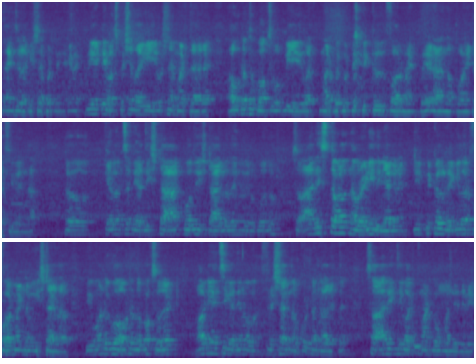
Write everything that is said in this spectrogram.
ಥ್ಯಾಂಕ್ಸ್ ಹೇಳಕ್ಕೆ ಇಷ್ಟಪಡ್ತೀನಿ. ಯಾಕಂದರೆ ಕ್ರಿಯೇಟಿವ್ ಆಗಿ ಯೋಚನೆ ಮಾಡ್ತಾ ಇದ್ದಾರೆ ಔಟ್ ಆಫ್ ದ ಬಾಕ್ಸ್ ಹೋಗಿ ವರ್ಕ್ ಮಾಡಬೇಕು. ಟಿಪಿಕಲ್ ಫಾರ್ಮ್ಯಾಟ್ ಬೇಡ ಅನ್ನೋ ಪಾಯಿಂಟ್ ಆಫ್ ವ್ಯೂಯಿಂದ ಸೊ ಕೆಲವೊಂದ್ಸತಿ ಅದು ಇಷ್ಟ ಆಗ್ಬೋದು, ಇಷ್ಟ ಆಗೋದೇನು ಇರ್ಬೋದು. ಸೊ ಆ ರಿಸ್ಕ್ ತೊಗೊಳಕ್ಕೆ ನಾವು ರೆಡಿ ಇದ್ದೀವಿ ಯಾಕಂದರೆ ಟಿಪಿಕಲ್ ರೆಗ್ಯುಲರ್ ಫಾರ್ಮ್ಯಾಟ್ ನಮಗೆ ಇಷ್ಟ ಇಲ್ಲ. We want go out of the box so that ಆಡಿಯನ್ಸಿಗೆ ಅದೇನೋ ಫ್ರೆಶ್ ಆಗಿ ನಾವು ಕೊಟ್ಟಂಗೆ ಆಗುತ್ತೆ ಸೊ ಆ ರೀತಿ ವರ್ಕ್ ಮಾಡ್ಕೊಂಡು ಬಂದಿದ್ದೀವಿ.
